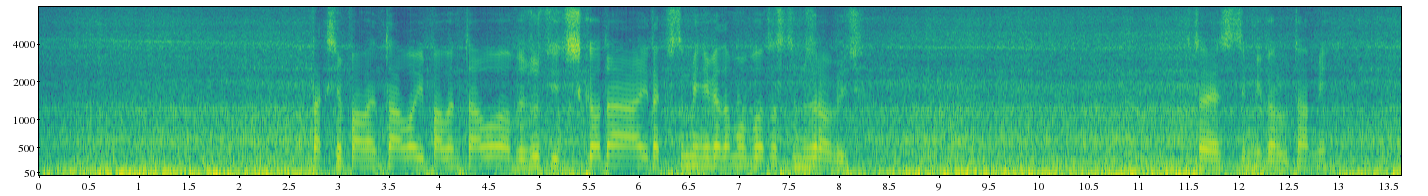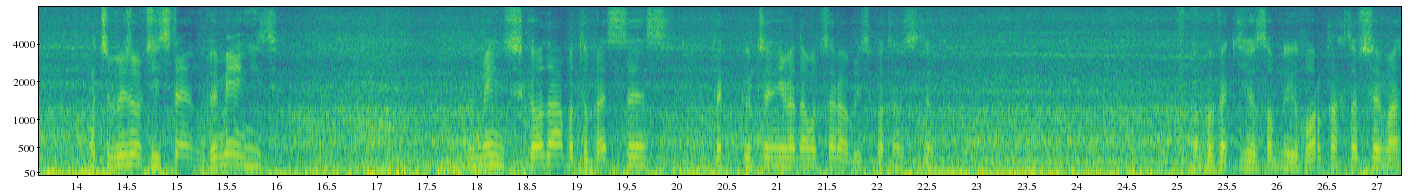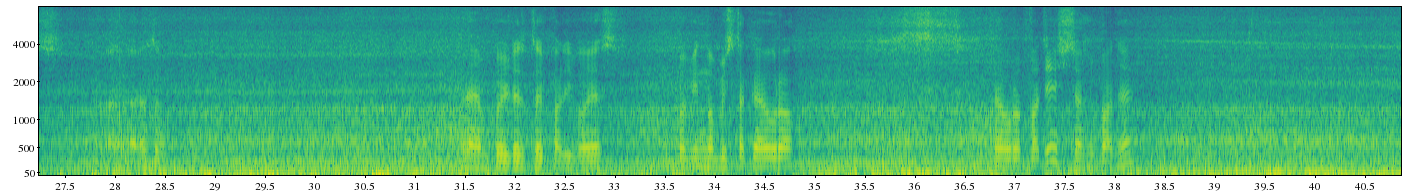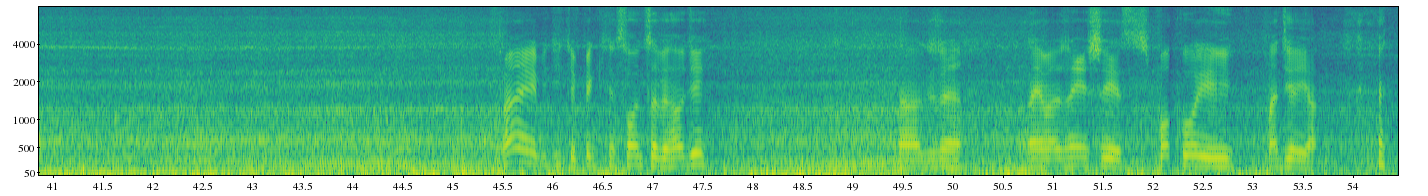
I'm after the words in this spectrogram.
tak się pałętało i pałętało, wyrzucić szkoda i tak w sumie nie wiadomo było co z tym zrobić. Co jest z tymi walutami? Znaczy wyrzucić ten, wymienić. Wymienić szkoda, bo to bez sens. Tak kurczę nie wiadomo co robić potem z tym. Albo w jakichś osobnych workach to trzymać. Eee, to... Nie wiem po ile tutaj paliwo jest. Powinno być takie euro. Euro 20 chyba, nie? No i widzicie, pięknie słońce wychodzi. Także najważniejszy jest spokój i nadzieja.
